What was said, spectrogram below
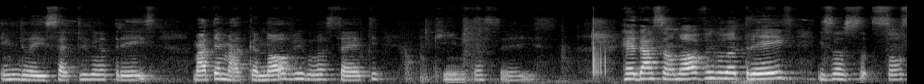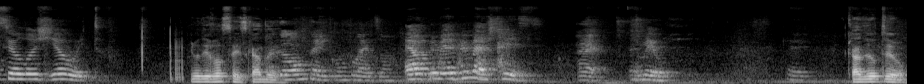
Inglês, 7,3. Matemática, 9,7. Química, 6. Redação, 9,3. E so- Sociologia, 8. E o de vocês, cadê? Eu não tenho completo. É o primeiro bimestre esse. É. O meu. Cadê o teu?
